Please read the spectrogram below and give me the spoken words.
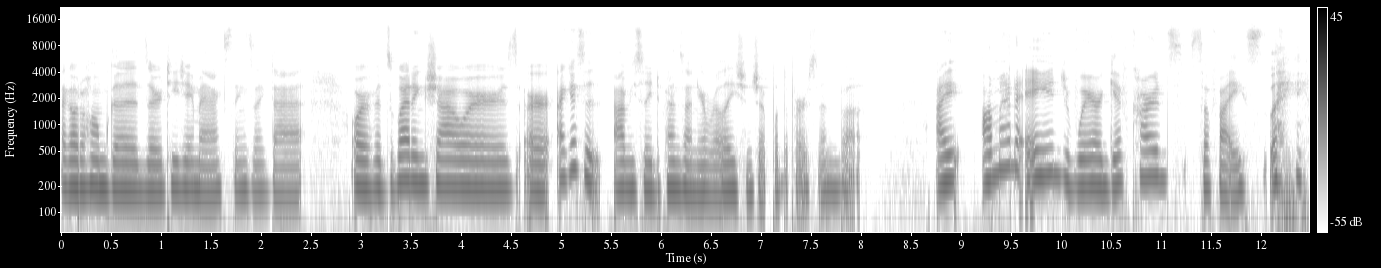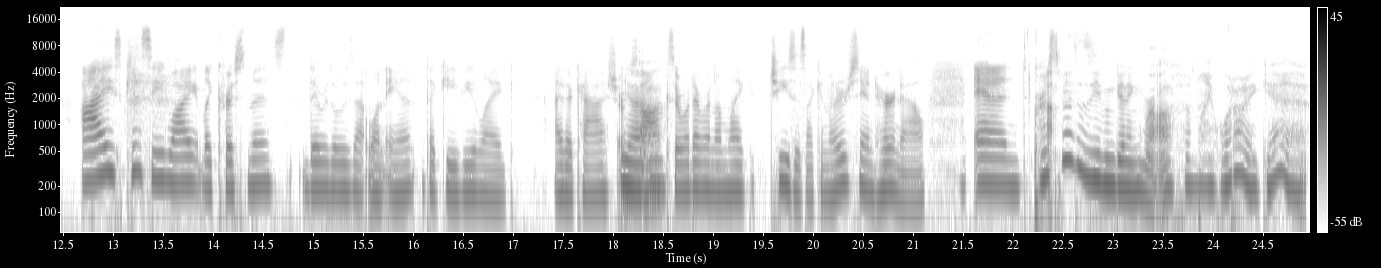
I go to Home Goods or TJ Maxx, things like that. Or if it's wedding showers, or I guess it obviously depends on your relationship with the person, but I I'm at an age where gift cards suffice. Like I can see why like Christmas there was always that one aunt that gave you like either cash or Yeah. socks or whatever, and I'm like Jesus, I can understand her now, and Christmas is even getting rough. I'm like, what do I get?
